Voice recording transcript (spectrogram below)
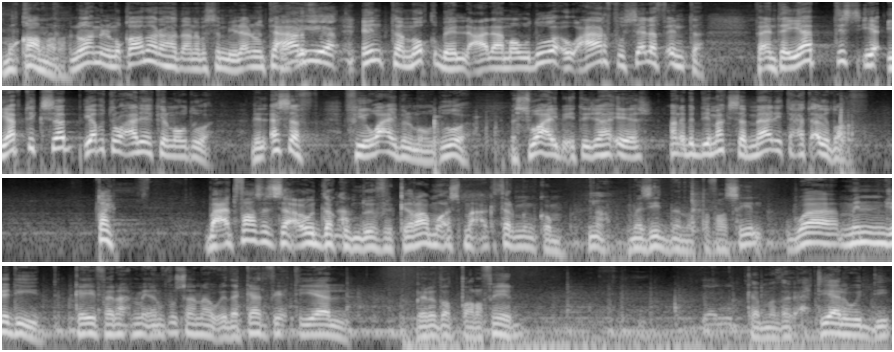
مقامرة. نوع من المقامرة هذا أنا بسميه لأنه أنت عارف هي- أنت مقبل على موضوع وعارفه سلف أنت. فأنت يا بتس يا بتكسب يا بتروح عليك الموضوع. للأسف في وعي بالموضوع بس وعي باتجاه إيش؟ أنا بدي مكسب مالي تحت أي ظرف. طيب بعد فاصل سأعود لكم ضيوف الكرام وأسمع أكثر منكم نعم. مزيد من التفاصيل. ومن جديد كيف نحمي أنفسنا وإذا كان في احتيال برضا الطرفين؟ كما ذكر احتيال ودي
